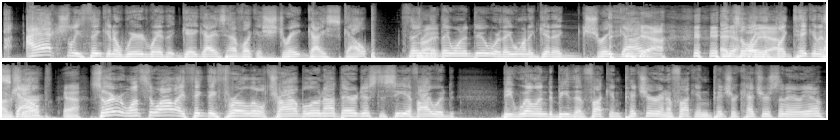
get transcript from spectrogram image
I- actually think in a weird way that gay guys have like a straight guy scalp thing Right. that they want to do, where they want to get a straight guy. Yeah. and so Oh, like yeah. it's like taking a I'm sure. scalp. Yeah. So every once in a while, I think they throw a little trial balloon out there just to see if I would be willing to be the fucking pitcher in a fucking pitcher catcher scenario.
